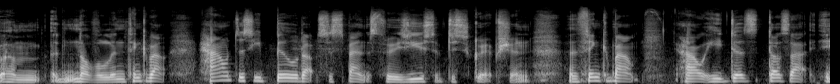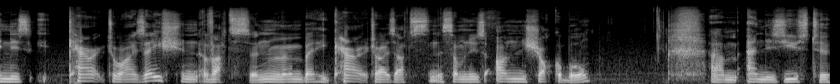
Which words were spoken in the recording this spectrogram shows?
um, novel and think about how does he build up suspense through his use of description, and think about how he does does that in his characterization of Utterson. Remember, he characterized Utterson as someone who's unshockable. Um, and is used to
